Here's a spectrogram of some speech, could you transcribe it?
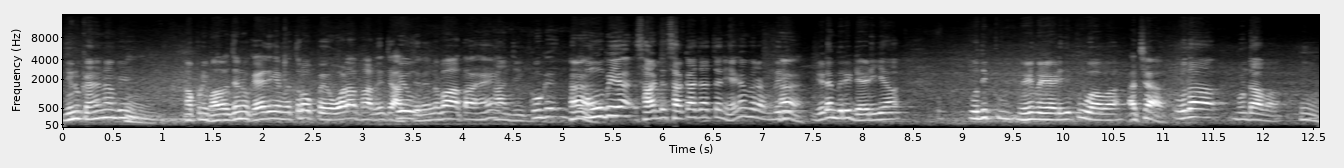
ਜਿਹਨੂੰ ਕਹਿੰਦੇ ਨਾ ਵੀ ਆਪਣੀ ਮਤਲਬ ਜਿਹਨੂੰ ਕਹਿ ਦਈਏ ਮਿੱਤਰੋ ਪਿਓ ਵਾਲਾ ਫਰਜ਼ ਚਾਚੇ ਨੇ ਨਿਭਾਤਾ ਹੈ। ਹਾਂਜੀ ਕਿਉਂਕਿ ਉਹ ਵੀ ਸਾਡੇ ਸਕਾ ਚਾਚਾ ਨਹੀਂ ਹੈਗਾ ਮੇਰਾ। ਮੇਰੀ ਜਿਹੜਾ ਮੇਰੀ ਡੈਡੀ ਆ ਉਹਦੀ ਮੇਰੇ ਡੈਡੀ ਦੀ ਭੂਆ ਵਾ। ਅੱਛਾ। ਉਹਦਾ ਮੁੰਡਾ ਵਾ। ਹੂੰ।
